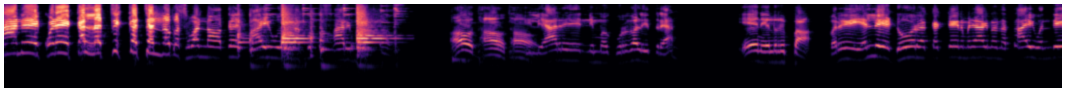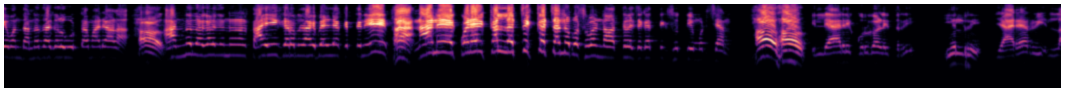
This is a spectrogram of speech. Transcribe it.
ನಾನೇ ಕೊಡೆ ಕಲ್ಲ ಚಿಕ್ಕ ಚೆನ್ನ ಬಸವಣ್ಣ ಅಂತ ತಾಯಿ ಸಾರಿ. ಹೌದ್ ಹೌದ್ ಹೌದ್. ಇಲ್ಲಿ ಯಾರೇ ನಿಮ್ಮ ಗುರುಗಳಿದ್ರೆ ಏನಿಲ್ರಿಪ್ಪ ಬರೀ ಎಲ್ಲಿ ಡೋರ ಕಕ್ಕೇನ ಮನ್ಯಾಗ ನನ್ನ ತಾಯಿ ಒಂದೇ ಒಂದ್ ಅನ್ನದಗಳು ಊಟ ಮಾಡ್ಯಾಳ. ಆ ಅನ್ನದಗಳದಿಂದ ನನ್ನ ತಾಯಿ ಗರ್ಭದಾಗ ಬೆಳ್ಯಾಕತ್ತೀನಿ. ನಾನೇ ಕೊಡೆ ಕಲ್ಲ ಚಿಕ್ಕ ಚನ್ನ ಬಸವಣ್ಣ ಅಂತೇಳಿ ಜಗತ್ತಿಗೆ ಸುದ್ದಿ ಮುಟ್ಸ್ಯಾನ. ಹೌದ್ ಹೌದ್. ಇಲ್ಲಿ ಯಾರೇ ಗುರುಗಳಿದ್ರಿ? ಇಲ್ರಿ. ಯಾರ್ಯಾರು ಇಲ್ಲ.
